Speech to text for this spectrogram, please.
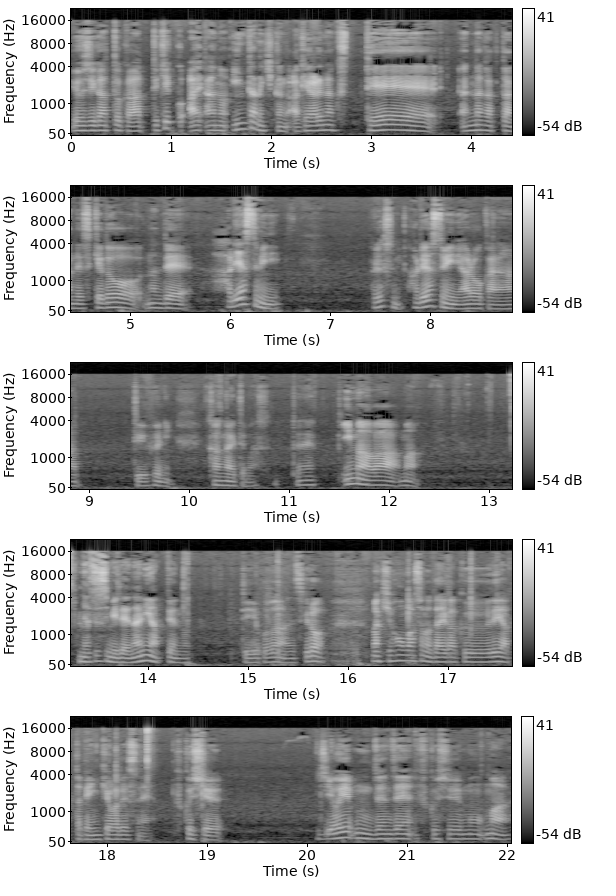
用事がとかあって結構ああのインターンの期間が空けられなくてやんなかったんですけどなんで春休みに春休み？春休みにやろうかなっていうふうに考えてます。でね今はまあ夏休みで何やってんの？っっていうことなんですけど、まあ、基本はその大学でやった勉強ですね。復習。余裕、うん、全然復習もまあ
